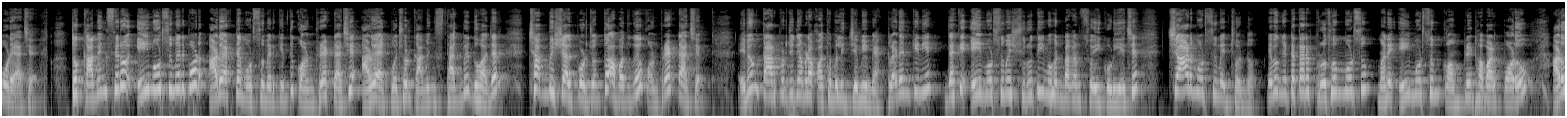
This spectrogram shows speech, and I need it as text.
পড়ে আছে। তো কামিংসেরও এই মরশুমের পর আরও একটা মরশুমের কিন্তু কন্ট্রাক্ট আছে, আরও এক বছর কামিংস থাকবে দু হাজার ছাব্বিশ সাল পর্যন্ত আপাতত কন্ট্রাক্ট আছে। এবং তারপর যদি আমরা কথা বলি জেমি ম্যাকলারেনকে নিয়ে, যাকে এই মরশুমের শুরুতেই মোহনবাগান সই করিয়েছে, চার মরশুমের জন্য। এবং এটা তার প্রথম মরশুম মানে এই মরশুম কমপ্লিট হবার পরেও আরও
